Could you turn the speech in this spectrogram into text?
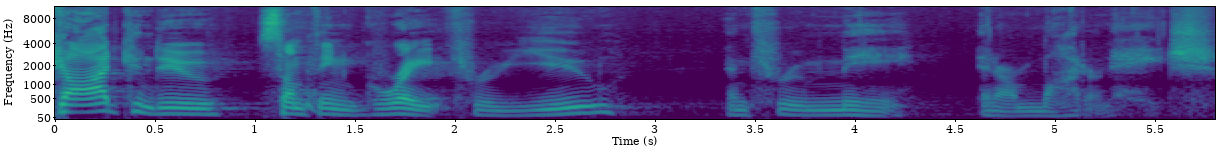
God can do something great through you and through me in our modern age.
